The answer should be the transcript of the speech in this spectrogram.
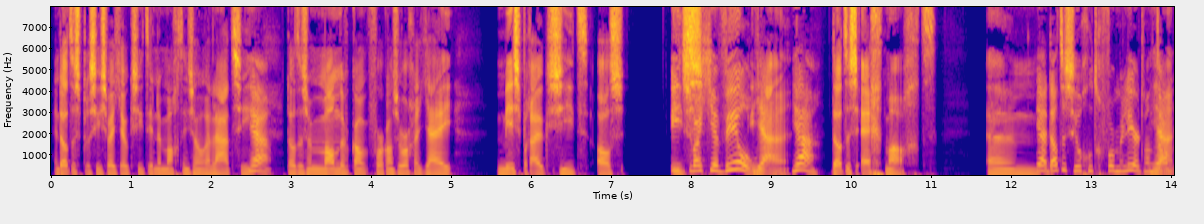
En dat is precies wat je ook ziet in de macht in zo'n relatie. Ja. Dat is een man ervoor kan zorgen dat jij misbruik ziet als Iets wat je wil. Ja, Ja. dat is echt macht. Ehm, ja, dat is heel goed geformuleerd. Want Ja. dan,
